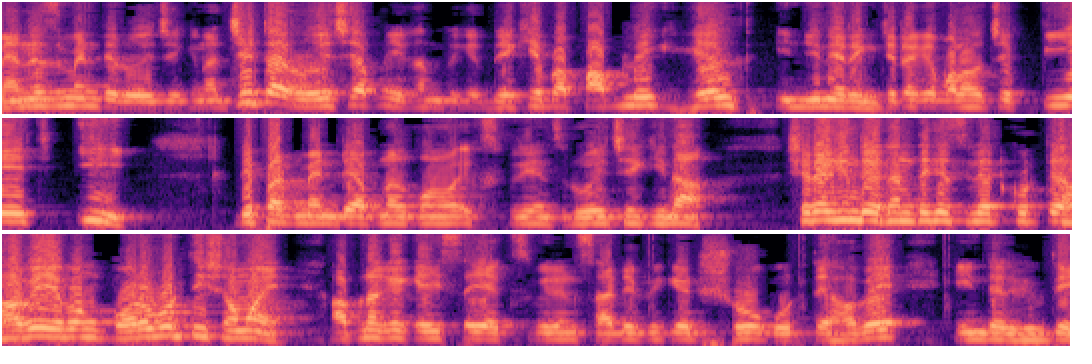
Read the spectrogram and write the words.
ম্যানেজমেন্টে রয়েছে কিনা, যেটা রয়েছে আপনি এখান থেকে দেখে, বা পাবলিক হেলথ ইঞ্জিনিয়ারিং যেটাকে বলা হচ্ছে পিএইচই ডিপার্টমেন্টে আপনার কোনো এক্সপিরিয়েন্স রয়েছে কিনা। সেটা কিন্তু এখান থেকে সিলেক্ট করতে হবে এবং পরবর্তী সময় আপনাকে সেই এক্সপিরিয়েন্স সার্টিফিকেট শো করতে হবে ইন্টারভিউতে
